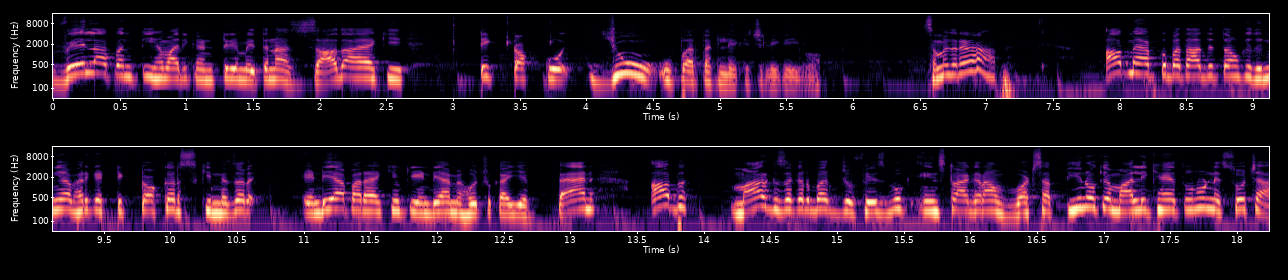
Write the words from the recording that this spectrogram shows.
वेलापंथी हमारी कंट्री में इतना ज़्यादा है कि टिकटॉक को यूँ ऊपर तक लेके चली गई वो। समझ रहे हैं ना आप? अब मैं आपको बता देता हूँ कि दुनिया भर के टिकटॉकर्स की नज़र इंडिया पर है, क्योंकि इंडिया में हो चुका है ये बैन। अब मार्क जकरबर्ग, जो फेसबुक, इंस्टाग्राम, व्हाट्सएप तीनों के मालिक हैं तो उन्होंने सोचा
